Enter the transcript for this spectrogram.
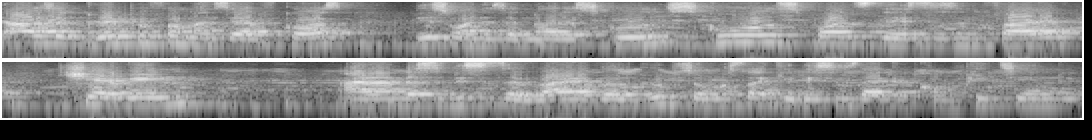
That was a great performance there, of course. This one is another school. School Sports Day Season 5, cheering. And understood this is a rival group, so most likely this is like a competing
